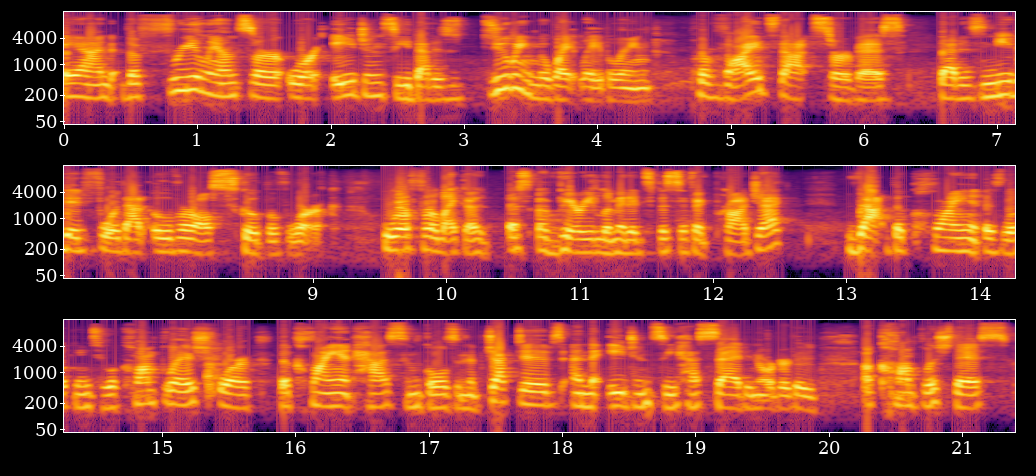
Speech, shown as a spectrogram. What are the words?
and the freelancer or agency that is doing the white labeling provides that service that is needed for that overall scope of work or for like a, a, a, very limited specific project that the client is looking to accomplish or the client has some goals and objectives and the agency has said in order to accomplish this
